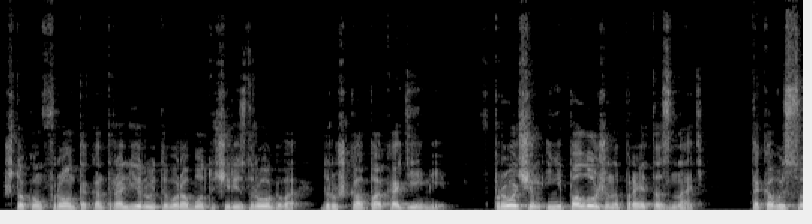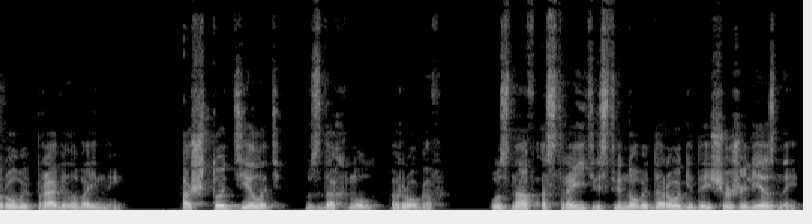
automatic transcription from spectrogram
что комфронта контролирует его работу через Рогова, дружка по академии. Впрочем, и не положено про это знать. Таковы суровые правила войны. «А что делать?» – вздохнул Рогов. Узнав о строительстве новой дороги, да еще железной,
